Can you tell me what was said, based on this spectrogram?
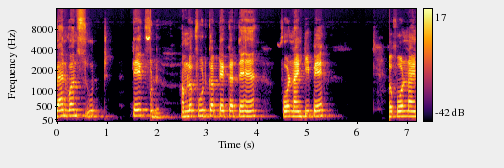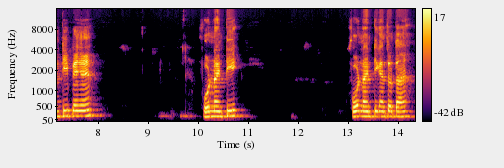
when one should take food हम लोग फ़ूड कब टेक करते हैं? फोर नाइन्टी पे। तो फोर नाइन्टी पे हैं। फोर नाइन्टी फोर नाइन्टी का आंसर होता है।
